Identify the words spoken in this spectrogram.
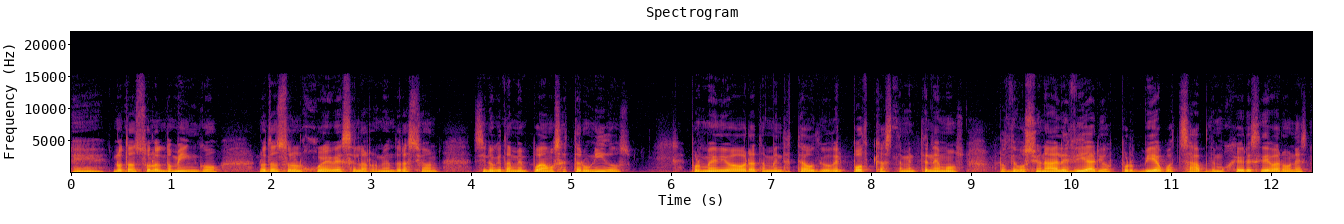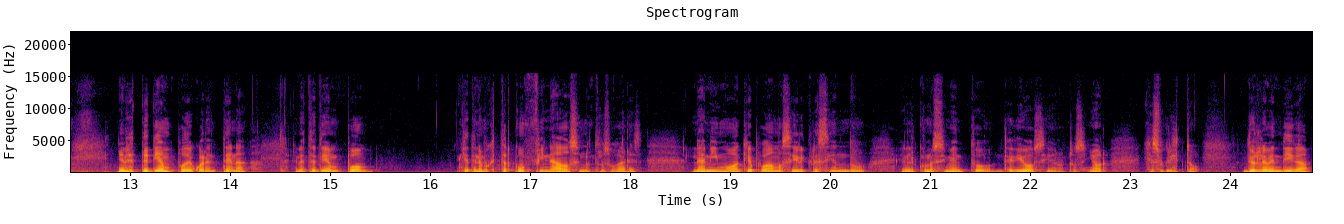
eh, no tan solo el domingo, no tan solo el jueves en la reunión de oración, sino que también podamos estar unidos por medio ahora también de este audio del podcast. También tenemos los devocionales diarios por vía WhatsApp de mujeres y de varones. Y en este tiempo de cuarentena, en este tiempo que tenemos que estar confinados en nuestros hogares, le animo a que podamos seguir creciendo en el conocimiento de Dios y de nuestro Señor Jesucristo. Dios le bendiga.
